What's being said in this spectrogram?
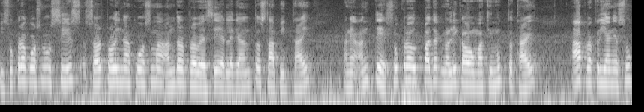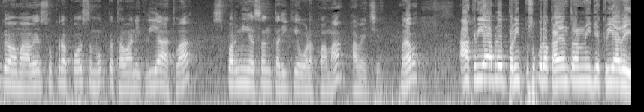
એ શુક્રકોષનું શીર્ષ સરટોલીના કોષમાં અંદર પ્રવેશે એટલે કે અંતસ્થાપિત થાય અને અંતે શુક્ર ઉત્પાદક નલિકાઓમાંથી મુક્ત થાય. આ પ્રક્રિયાને શું કહેવામાં આવે? શુક્રકોષ મુક્ત થવાની ક્રિયા અથવા સ્પર્મિએશન તરીકે ઓળખવામાં આવે છે. બરાબર? આ ક્રિયા આપણે પરિ, શુક્ર કાયંત્રણની જે ક્રિયા રહી,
